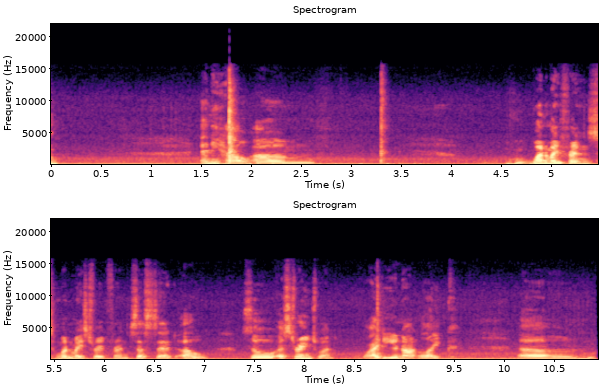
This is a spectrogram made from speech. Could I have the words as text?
Anyhow, um, one of my friends, one of my straight friends, just said, "Oh, so a strange one. Why do you not like?" Um,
